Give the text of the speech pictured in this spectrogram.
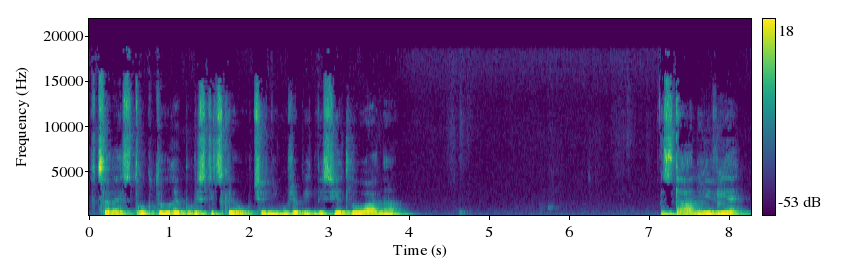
v celé struktuře buddhistického učení může být vysvětlována zdánlivě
